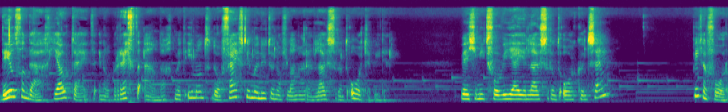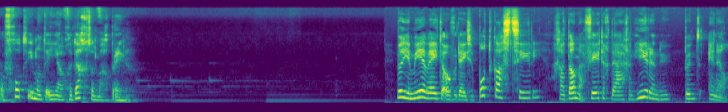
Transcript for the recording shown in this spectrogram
Deel vandaag jouw tijd en oprechte aandacht met iemand door 15 minuten of langer een luisterend oor te bieden. Weet je niet voor wie jij een luisterend oor kunt zijn? Bid ervoor of God iemand in jouw gedachten mag brengen. Wil je meer weten over deze podcastserie? Ga dan naar 40dagenhierennu.nl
